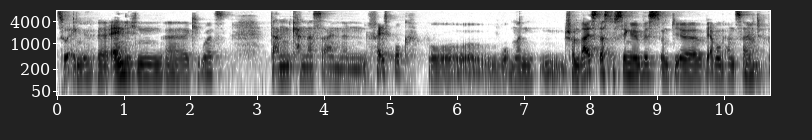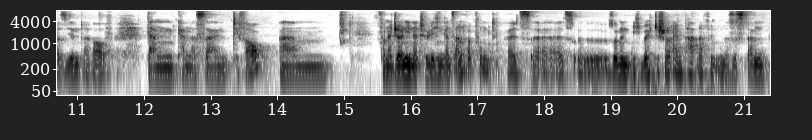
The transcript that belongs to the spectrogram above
zu Engl äh, ähnlichen äh, Keywords. Dann kann das sein ein Facebook, wo, wo man schon weiß, dass du Single bist und dir Werbung anzeigt, Ja. basierend darauf. Dann kann das sein TV. Ähm, von der Journey natürlich ein ganz anderer Punkt als, äh, als äh, so ein Ich möchte schon einen Partner finden. Das ist dann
